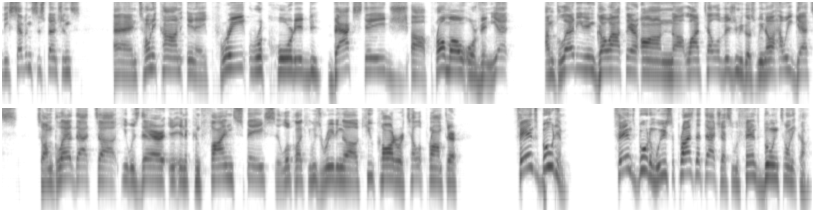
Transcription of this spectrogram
the seven suspensions and Tony Khan in a pre-recorded backstage uh, promo or vignette. I'm glad he didn't go out there on uh, live television because we know how he gets. So I'm glad that uh, he was there in, in, a confined space. It looked like he was reading a cue card or a teleprompter. Fans booed him. Fans booed him. Were you surprised at that, Jesse? With fans booing Tony Khan?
